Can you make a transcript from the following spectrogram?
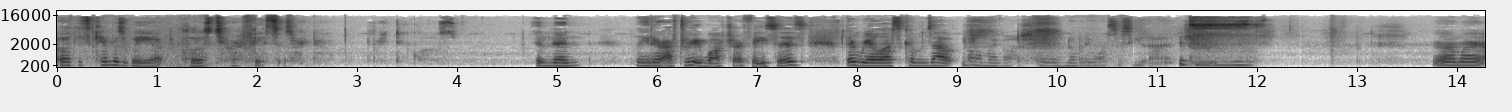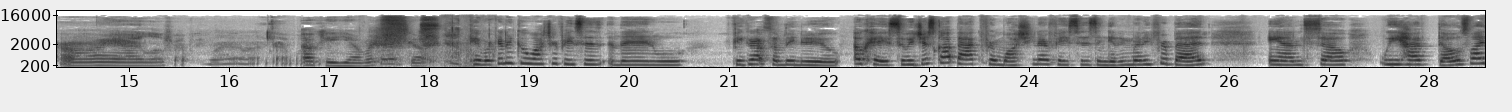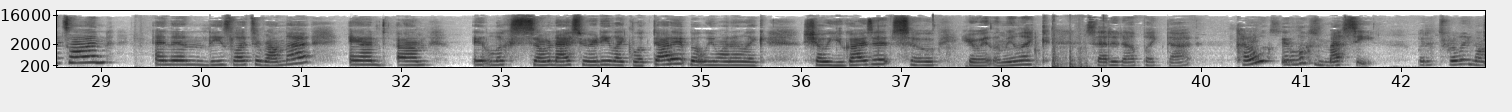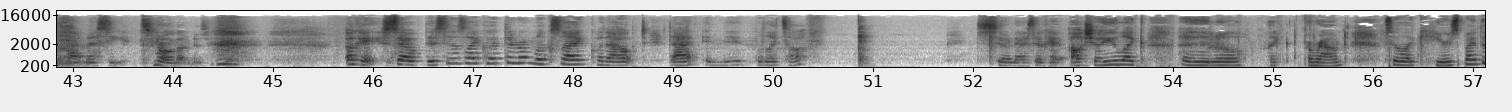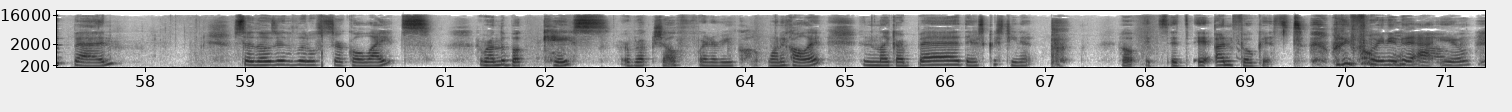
Oh, this camera's way up close to our faces right now. Way too close. And then later, after we wash our faces, the real us comes out. Oh my gosh, ew, nobody wants to see that. Oh my eye, I love rubbing my eyes. I love- Okay, yeah, we're gonna go. Okay, we're gonna go wash our faces and then we'll figure out something to do. Okay, so we just got back from washing our faces and getting ready for bed. And so we have those lights on and then these lights around that. And um, it looks so nice. We already like looked at it, but we want to like show you guys it. So here, wait, let me like set it up like that. Kind of looks, it looks messy, but it's really not that messy. It's not that busy. Okay, so this is like what the room looks like without that, and then the lights off. It's so nice. Okay, I'll show you like a little like around. So like here's by the bed. So those are the little circle lights around the bookcase or bookshelf, whatever you want to call it. And like our bed, there's Kristina. Oh, it's it's it unfocused when I pointed it at you.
